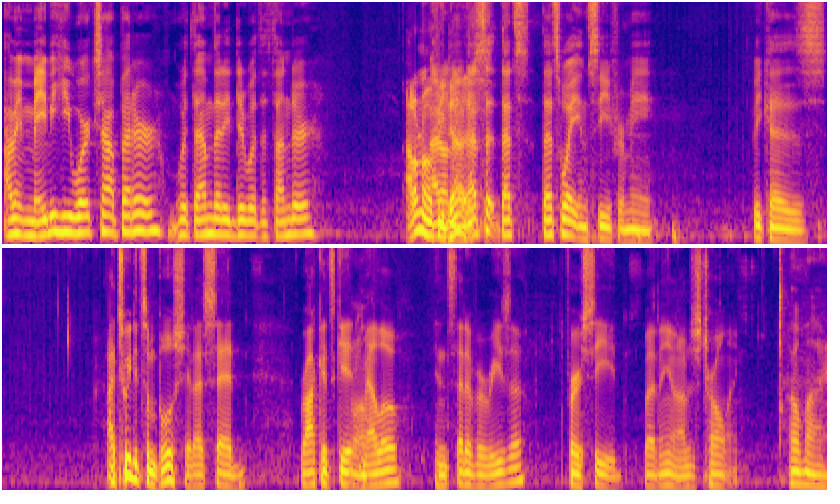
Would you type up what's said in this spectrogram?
I mean, maybe he works out better with them than he did with the Thunder. I don't know if I don't he know. does. That's a, that's that's wait and see for me. Because I tweeted some bullshit. I said Rockets get Well. Melo instead of Ariza, first seed. But, you know, I'm just trolling. oh my,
